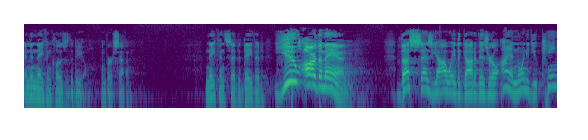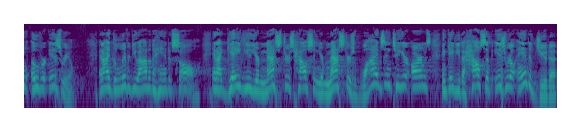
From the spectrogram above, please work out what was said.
And then Nathan closes the deal in verse 7. Nathan said to David, You are the man. Thus says Yahweh, the God of Israel I anointed you king over Israel. And I delivered you out of the hand of Saul. And I gave you your master's house and your master's wives into your arms, and gave you the house of Israel and of Judah.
